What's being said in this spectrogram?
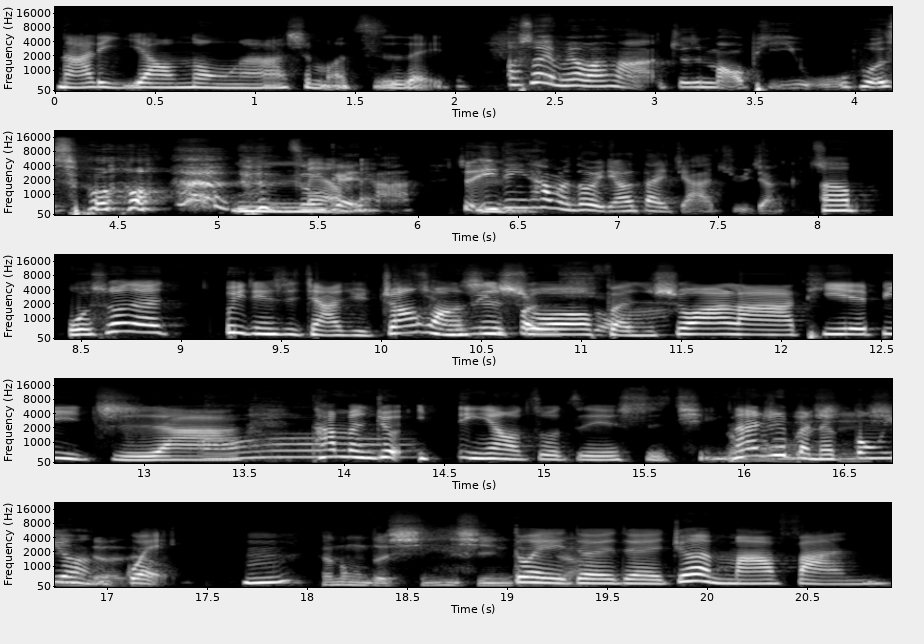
哪里要弄啊什么之类的。哦，所以没有办法就是毛坯屋，或者说、嗯、租给他，就一定他们都一定要带家具这样。呃，我说的。不一定是家具，装潢是说粉刷啦、贴壁纸啊，哦、他们就一定要做这些事情。那日本的工又很贵，嗯，要弄得新新。对对对，就很麻烦。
